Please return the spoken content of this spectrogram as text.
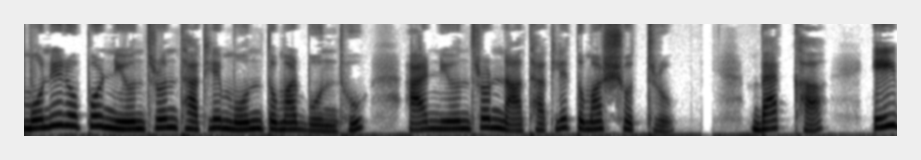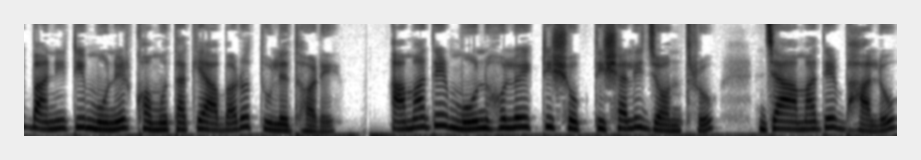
মনের ওপর নিয়ন্ত্রণ থাকলে মন তোমার বন্ধু আর নিয়ন্ত্রণ না থাকলে তোমার শত্রু। ব্যাখ্যা, এই বাণীটি মনের ক্ষমতাকে আবারও তুলে ধরে। আমাদের মন হল একটি শক্তিশালী যন্ত্র, যা আমাদের ভালো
